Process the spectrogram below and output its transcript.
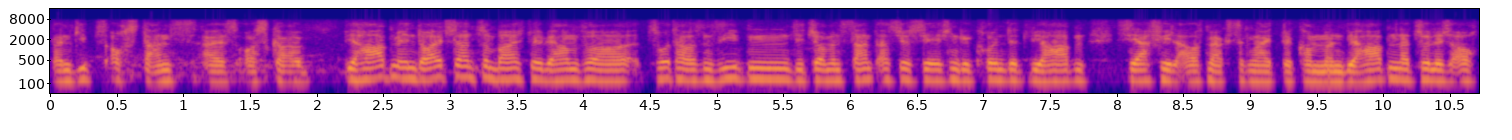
dann gibt's auch Stunts als Oscar. Wir haben in Deutschland zum Beispiel, wir haben für 2007 die German Stunt Association gegründet. Wir haben sehr viel Aufmerksamkeit bekommen. Wir haben natürlich auch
